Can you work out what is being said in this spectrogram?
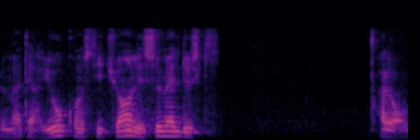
le matériau constituant les semelles de ski. Alors,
